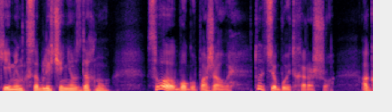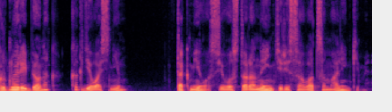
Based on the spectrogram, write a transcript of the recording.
Хеминг с облегчением вздохнул. Слава богу, пожалуй, тут все будет хорошо. А грудной ребенок, как дела с ним? Так мило с его стороны интересоваться маленькими.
